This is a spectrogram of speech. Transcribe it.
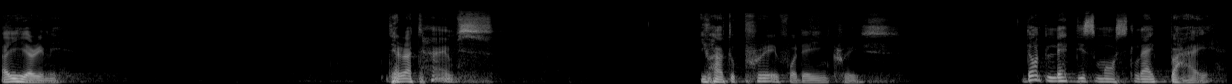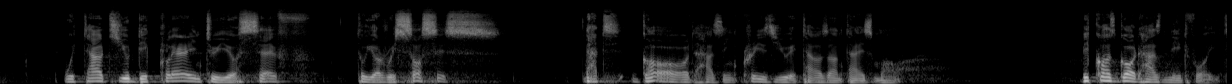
Are you hearing me? There are times you have to pray for the increase. Don't let this month slide by without you declaring to yourself, to your resources, that God has increased you a thousand times more. Because God has need for it.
